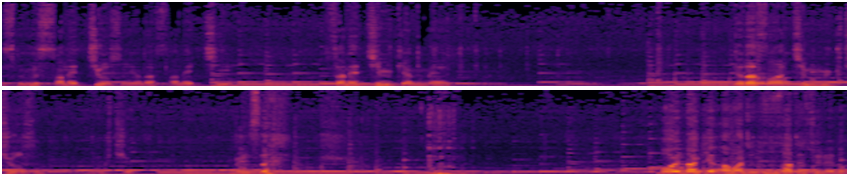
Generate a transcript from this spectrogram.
İsmimiz sanatçı olsun ya da sanatçı. Sanatçı mükemmel. Ya da sanatçı mükçü olsun. Mükçü. Neyse. Bu oyundaki amacınızı zaten söyledim.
